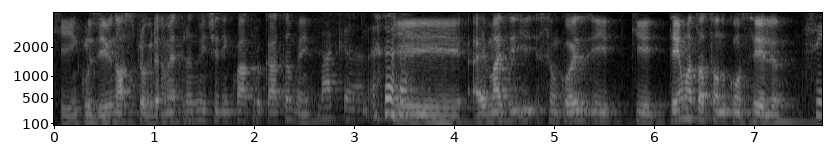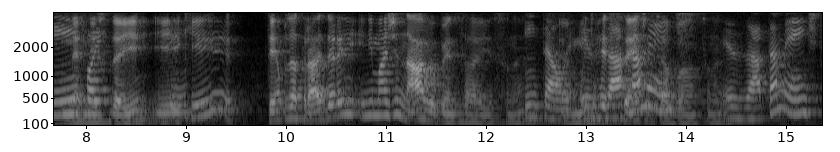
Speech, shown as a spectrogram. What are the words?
que inclusive nosso programa é transmitido em 4K também. Bacana. E, mas e, são coisas e, que tem uma atuação do conselho Sim, né, foi... nisso daí e Sim. que tempos atrás era inimaginável pensar isso, né? Então, é muito exatamente, recente esse avanço, né? Exatamente.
